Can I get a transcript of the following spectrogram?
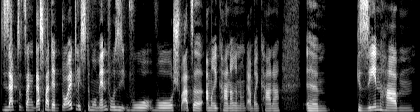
Sie sagt sozusagen, das war der deutlichste Moment, wo sie, wo, wo schwarze Amerikanerinnen und Amerikaner ähm, gesehen haben,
